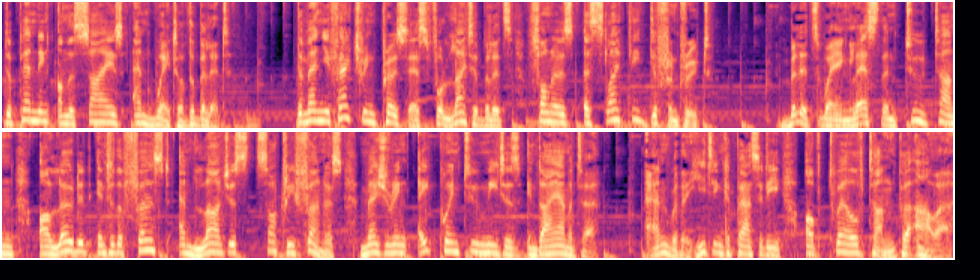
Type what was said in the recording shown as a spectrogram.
depending on the size and weight of the billet. The manufacturing process for lighter billets follows a slightly different route. Billets weighing less than 2 ton are loaded into the first and largest Sotri furnace measuring 8.2 meters in diameter and with a heating capacity of 12 ton per hour.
